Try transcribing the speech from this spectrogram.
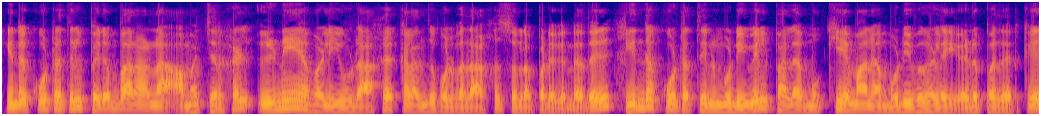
இந்த கூட்டத்தில் பெரும்பாலான அமைச்சர்கள் இணைய வழியூடாக கலந்து கொள்வதாக சொல்லப்படுகின்றது. இந்த கூட்டத்தின் முடிவில் பல முக்கியமான முடிவுகளை எடுப்பதற்கு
